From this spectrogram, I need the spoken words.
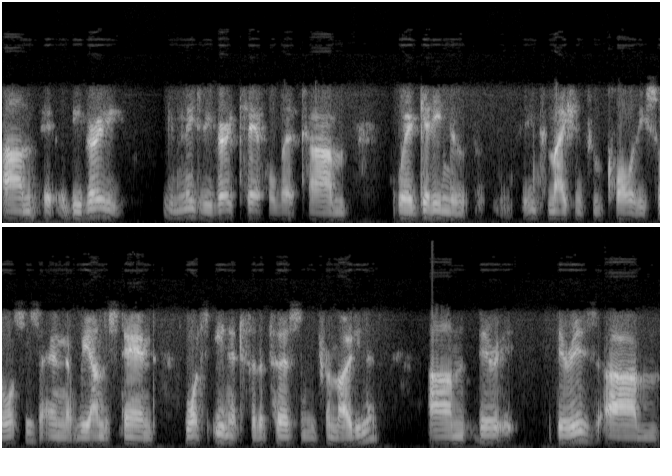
Um, it would be very, you need to be very careful that um, we're getting the information from quality sources and that we understand what's in it for the person promoting it. Um, there, there is um,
